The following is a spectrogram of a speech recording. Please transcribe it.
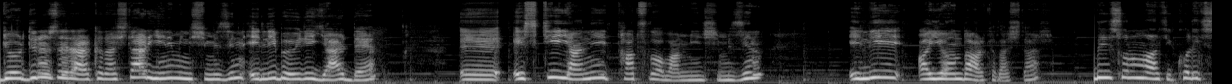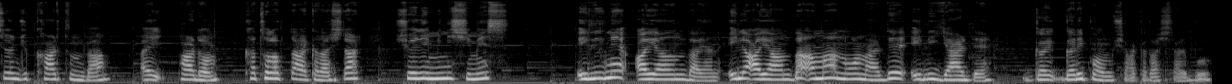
Gördüğünüz üzere arkadaşlar yeni minişimizin eli böyle yerde. Ee, eski yani tatlı olan minişimizin eli ayağında arkadaşlar. Bir sorun var ki koleksiyoncu kartında ay pardon katalogda arkadaşlar şöyle minişimiz elini ayağında yani eli ayağında ama normalde eli yerde. Ga- garip olmuş arkadaşlar bu.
